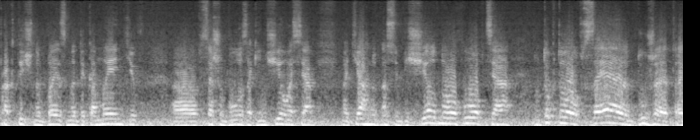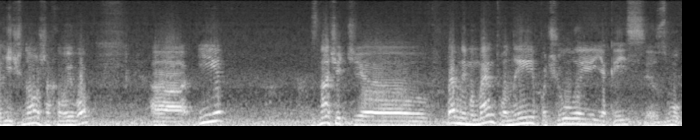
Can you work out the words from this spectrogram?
практично без медикаментів. Е, Все, що було, закінчилося, Е, тягнуть на собі ще одного хлопця. Ну, тобто все дуже трагічно, жахливо. Е, І, значить, е, в певний момент вони почули якийсь звук.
